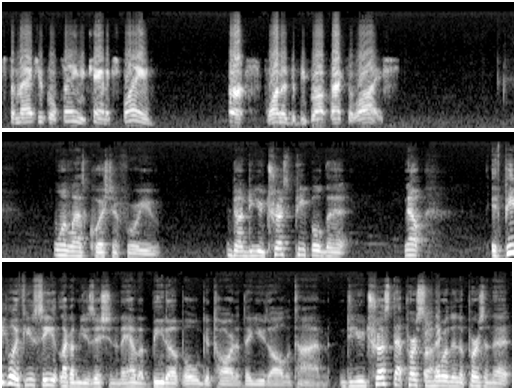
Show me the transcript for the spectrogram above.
it's a magical thing you can't explain. Uh, wanted to be brought back to life. One last question for you. Now, do you trust people that now? If people, if you see like a musician and they have a beat up old guitar that they use all the time, do you trust that person Right. more than the person that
